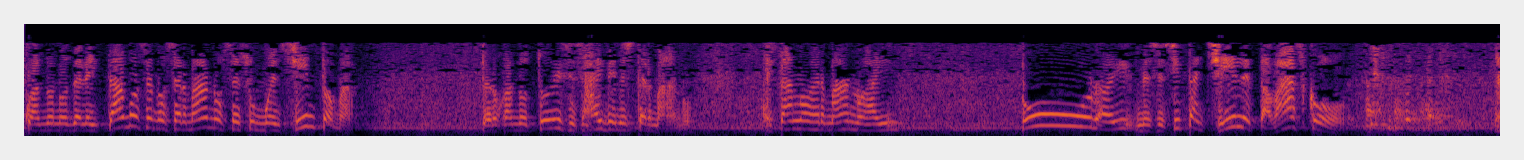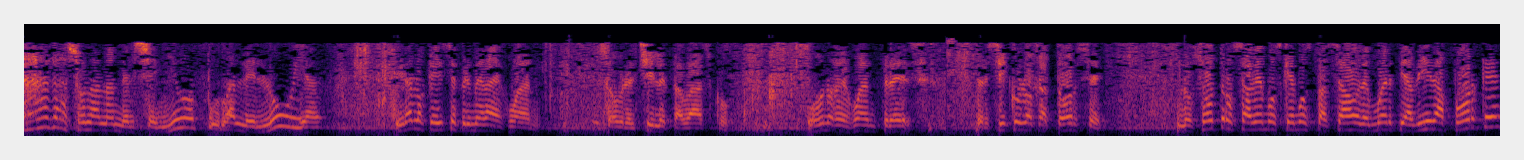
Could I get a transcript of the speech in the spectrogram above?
cuando nos deleitamos en los hermanos es un buen síntoma. Pero cuando tú dices, ay, viene este hermano, están los hermanos ahí, puro ahí, necesitan chile, tabasco. Nada, solo hablan del Señor, puro aleluya. Mira lo que dice Primera de Juan sobre el chile tabasco. Uno de Juan 3, versículo 14. Nosotros sabemos que hemos pasado de muerte a vida porque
